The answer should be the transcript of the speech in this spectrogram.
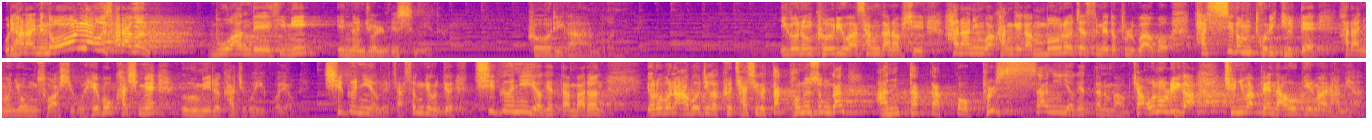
우리 하나님의 놀라운 사랑은 무한대의 힘이 있는 줄 믿습니다. 거리가 뭔데? 이거는 거리와 상관없이 하나님과 관계가 멀어졌음에도 불구하고 다시금 돌이킬 때 하나님은 용서하시고 회복하심의 의미를 가지고 있고요. 치근히 여겼자 성경을 때 치근히 여겼단 말은 여러분 아버지가 그 자식을 딱 보는 순간 안타깝고 불쌍히 여겼다는 마음. 자 오늘 우리가 주님 앞에 나오기만 하면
